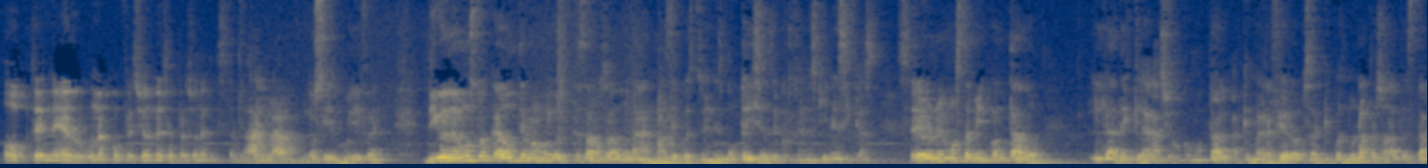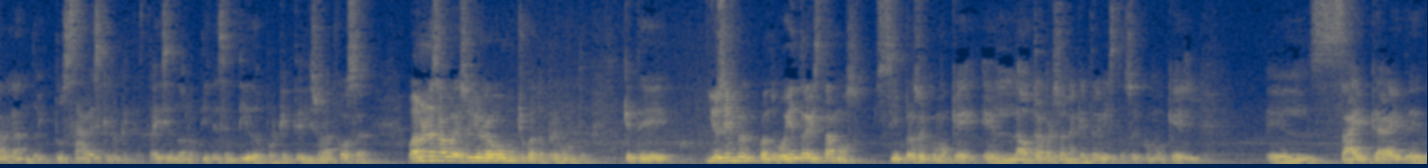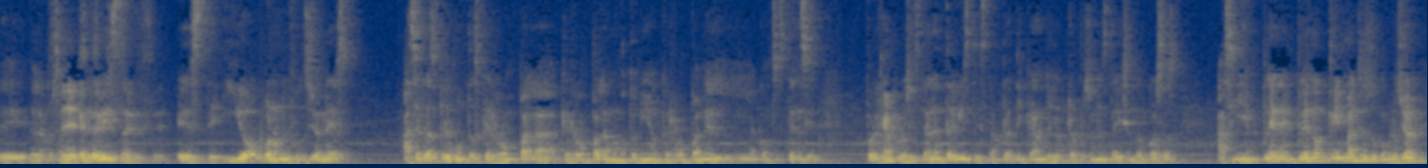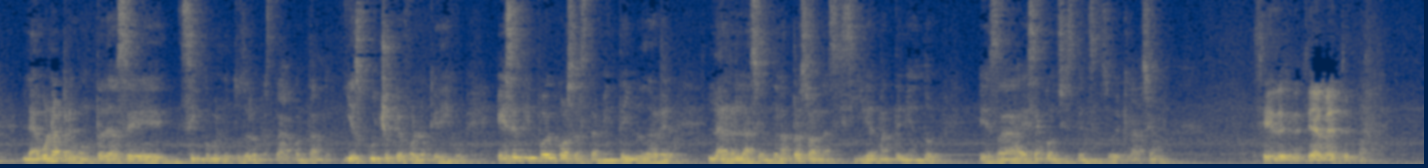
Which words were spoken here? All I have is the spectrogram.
obtener una confesión de esa persona que te está ah, mintiendo. Ah, claro. No, sí, es muy diferente. Digo, no hemos tocado un tema muy... Estamos hablando nada más de cuestiones motrices, de cuestiones kinésicas, pero no hemos también contado la declaración como tal. ¿A qué me refiero? O sea, que cuando una persona te está hablando y tú sabes que lo que te está diciendo no tiene sentido porque te dice una cosa, o al menos eso yo lo hago mucho cuando pregunto, que te yo siempre, cuando voy a entrevistamos, siempre soy como que el, la otra persona que entrevisto, soy como que el, el side guy de, de, de la persona que entrevista. este, y yo, bueno, mi función es hacer las preguntas que rompan la, que rompan la monotonía o que rompan el, la consistencia. Por ejemplo, si está en la entrevista y están platicando y la otra persona está diciendo cosas, así en pleno, en pleno clímax de su conversación, le hago una pregunta de hace cinco minutos de lo que estaba contando y escucho qué fue lo que dijo. Ese tipo de cosas también te ayuda a ver la relación de la persona si sigue manteniendo esa, esa consistencia en su declaración. Sí, definitivamente.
